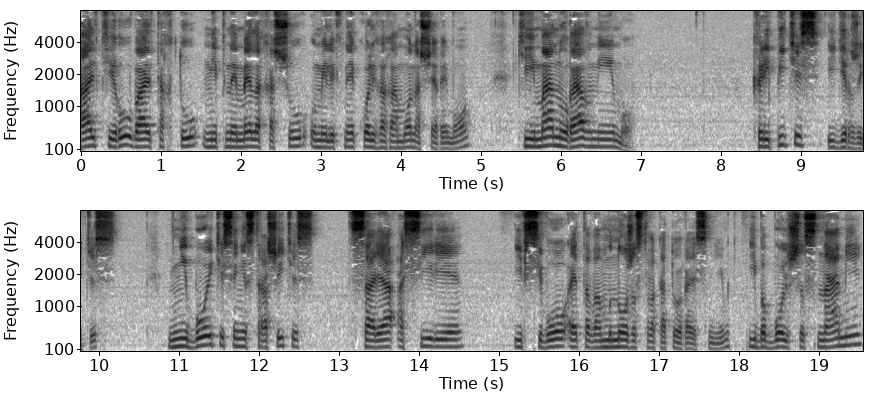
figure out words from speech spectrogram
תיראו ואל תחתו, מפני מלך אשור, ומלפני כל ההמון אשר עמו, כי עמנו רב מעמו. Крепитесь и держитесь, не бойтесь и не страшитесь царя Ассирии и всего этого множества, которое с ним, ибо больше с нами,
